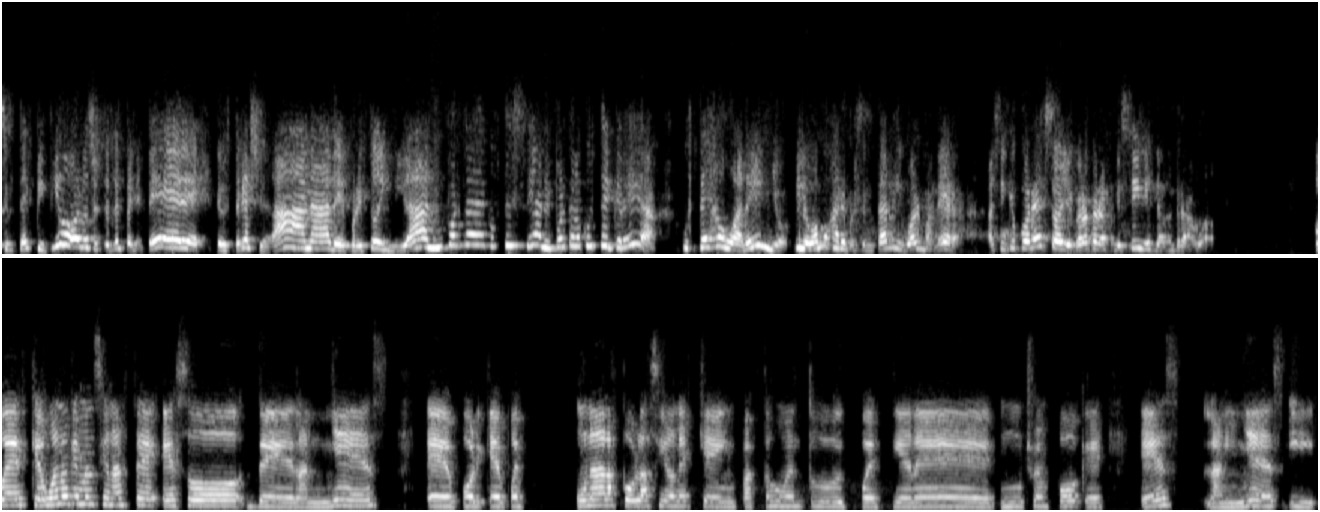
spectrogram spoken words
si usted es pipiolo, si usted es del PNP, de, de Historia Ciudadana, del Proyecto Dignidad, no importa que usted sea, no importa lo que usted crea, usted es aguadeño y lo vamos a representar de igual manera. Así que por eso yo creo que nuestra insignia es la bandera agua. Pues qué bueno que mencionaste eso de la niñez, eh, porque pues una de las poblaciones que Impacto Juventud pues tiene mucho enfoque es la niñez y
